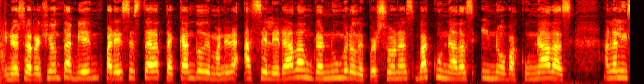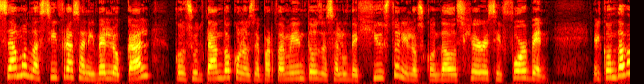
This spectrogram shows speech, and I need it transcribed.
En nuestra región también parece estar atacando de manera acelerada a un gran número de personas vacunadas y no vacunadas. Analizamos las cifras a nivel local, consultando con los departamentos de salud de Houston y los condados Harris y Forbin. El condado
